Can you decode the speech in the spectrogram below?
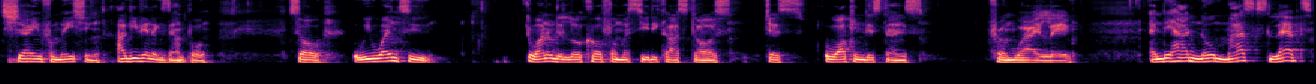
share information. I'll give you an example. So we went to one of the local pharmaceutical stores, just walking distance from where I live, and they had no masks left.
